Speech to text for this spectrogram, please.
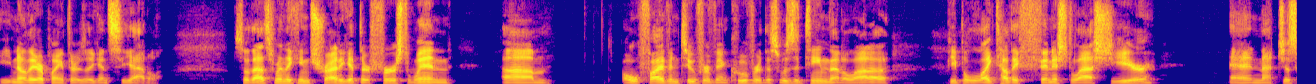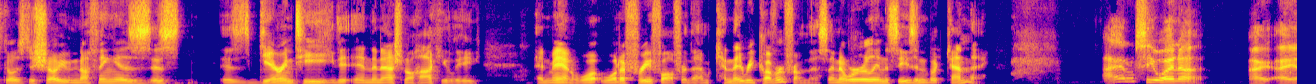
No, they are playing Thursday against Seattle. So that's when they can try to get their first win. Um, 05 and 2 for Vancouver. This was a team that a lot of people liked how they finished last year. And that just goes to show you nothing is is is guaranteed in the National Hockey League. And man, what what a free fall for them. Can they recover from this? I know we're early in the season, but can they? I don't see why not. I, I,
